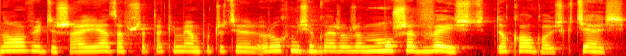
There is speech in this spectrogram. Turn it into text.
No widzisz, a ja zawsze takie miałam poczucie, ruch mi się mhm. kojarzył, że muszę wyjść do kogoś, gdzieś,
